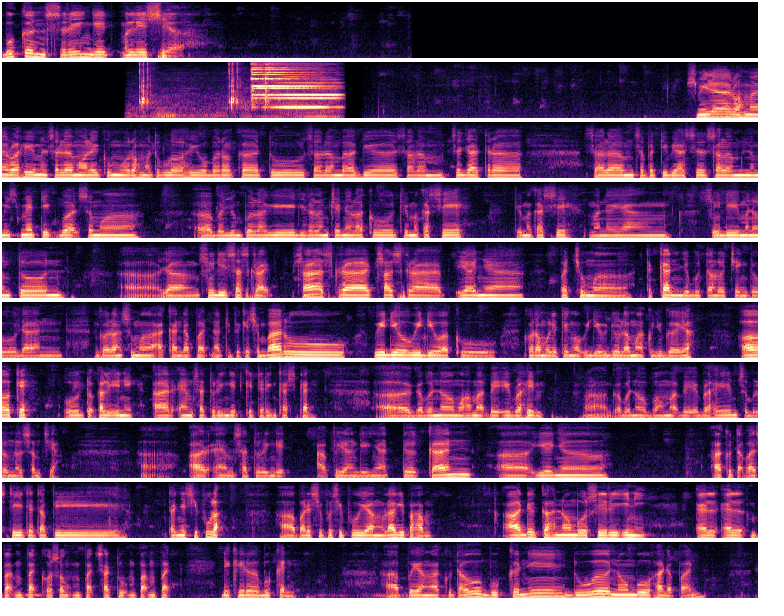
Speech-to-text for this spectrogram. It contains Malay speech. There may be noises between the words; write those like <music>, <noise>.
bukan seringgit Malaysia. Bismillahirrahmanirrahim. Assalamualaikum warahmatullahi wabarakatuh. Salam bahagia, salam sejahtera. Salam seperti biasa, salam numismatik buat semua. Uh, berjumpa lagi di dalam channel aku. Terima kasih. Terima kasih mana yang sudi menonton, uh, yang sudi subscribe. Subscribe, subscribe. Ianya percuma tekan je butang loceng tu dan korang semua akan dapat notification baru video-video aku korang boleh tengok video-video lama aku juga ya Okey, untuk kali ini RM RM1 kita ringkaskan. Uh, Gubernur Muhammad bin Ibrahim. Uh, Gubernur Muhammad bin Ibrahim sebelum Nur Samsiah uh, RM1 apa yang dinyatakan uh, ianya aku tak pasti tetapi tanya sifu lah. Uh, pada sifu-sifu yang lagi faham. Adakah nombor siri ini LL44044144 dikira bukan apa yang aku tahu bukan ni dua nombor hadapan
